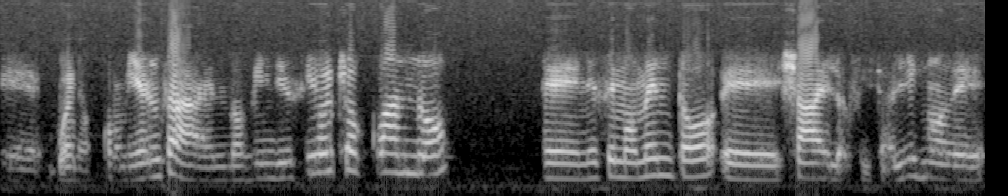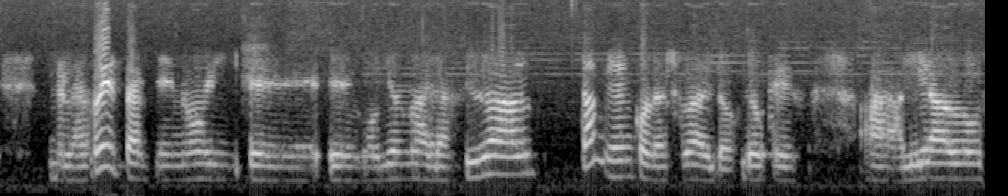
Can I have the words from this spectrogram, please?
eh, bueno, comienza en 2018 cuando en ese momento eh, ya el oficialismo de, de la reta, que hoy eh, eh, gobierna la ciudad, también con la ayuda de los bloques aliados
